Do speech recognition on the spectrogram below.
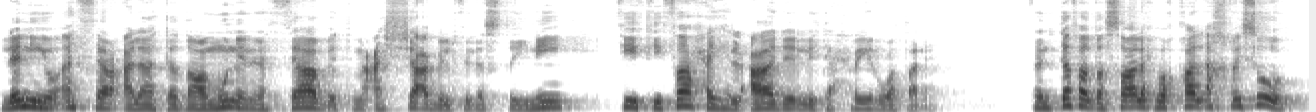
لن يؤثر على تضامننا الثابت مع الشعب الفلسطيني في كفاحه العادل لتحرير وطنه. فانتفض صالح وقال أخرسوه.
